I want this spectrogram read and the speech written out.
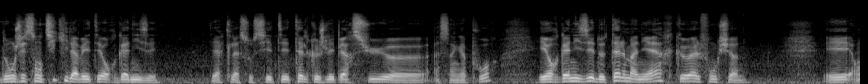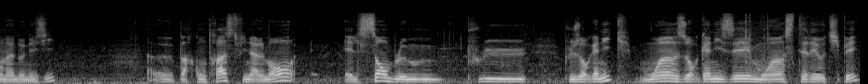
dont j'ai senti qu'il avait été organisé. C'est-à-dire que la société telle que je l'ai perçue à Singapour est organisée de telle manière qu'elle fonctionne. Et en Indonésie, euh, par contraste, finalement, elle semble plus, organique, moins organisée, moins stéréotypée.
